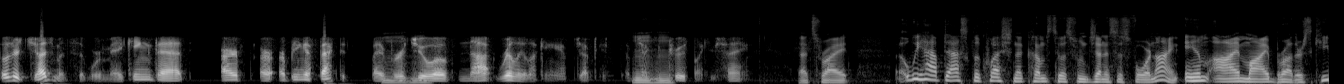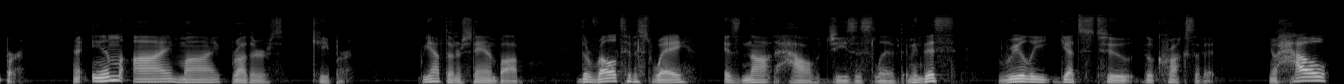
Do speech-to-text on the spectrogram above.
those are judgments that we're making that are are, are being affected by mm-hmm. virtue of not really looking at objective, objective mm-hmm. truth, like you're saying. That's right. Uh, we have to ask the question that comes to us from Genesis 4 9 Am I my brother's keeper? Now, am I my brother's keeper? We have to understand, Bob, the relativist way is not how Jesus lived. I mean, this really gets to the crux of it. You know, how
